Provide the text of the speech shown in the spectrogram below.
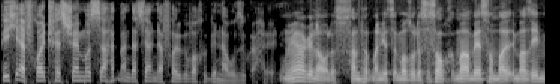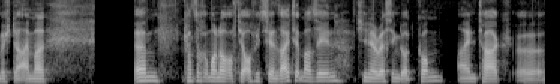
wie ich erfreut feststellen musste, hat man das ja in der Folgewoche genauso gehalten. Ja, genau, das handhabt man jetzt immer so. Das ist auch immer, wer es nochmal immer sehen möchte, einmal ähm, kannst auch immer noch auf der offiziellen Seite immer sehen, tinawrestling.com, einen Tag äh,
